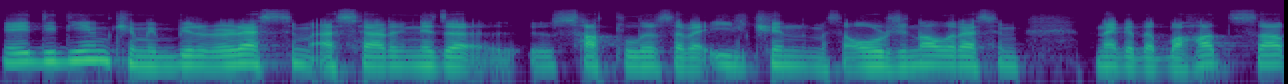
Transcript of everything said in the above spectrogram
e, dediyim kimi bir rəsm əsəri necə e, satılırsa və ilkin məsələn orijinal rəsm nə qədər bahadırsa,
